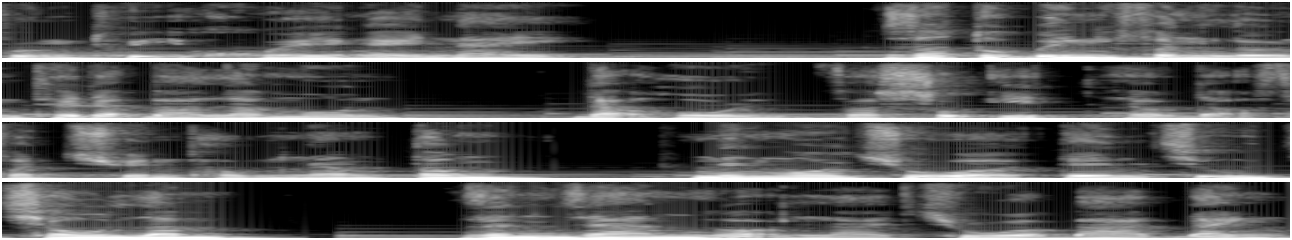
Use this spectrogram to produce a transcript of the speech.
phường Thụy Khuê ngày nay. Do tù binh phần lớn theo đạo Bà La Môn, đạo Hồi và số ít theo đạo Phật truyền thống Nam Tông, nên ngôi chùa tên chữ Châu Lâm dân gian gọi là chùa Bà Đanh,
